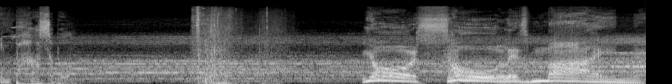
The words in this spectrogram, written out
Impossible. Your soul is mine!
